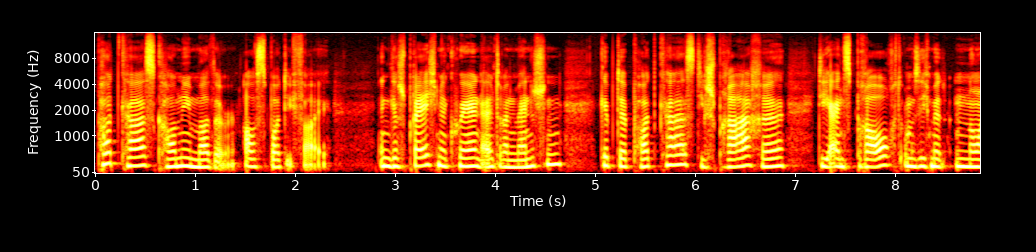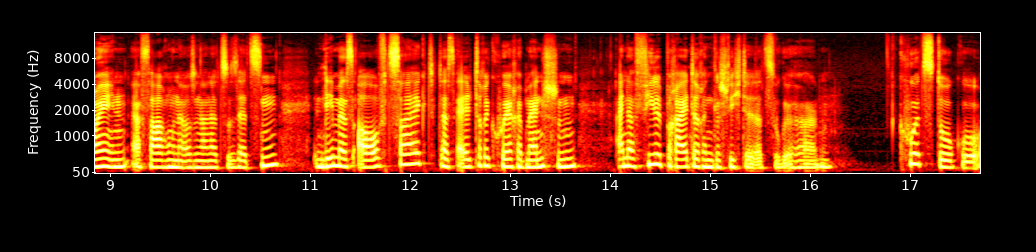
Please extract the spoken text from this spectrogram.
Podcast Call Me Mother auf Spotify. In Gespräch mit queeren älteren Menschen gibt der Podcast die Sprache, die eins braucht, um sich mit neuen Erfahrungen auseinanderzusetzen, indem es aufzeigt, dass ältere queere Menschen einer viel breiteren Geschichte dazugehören. Kurzdoku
